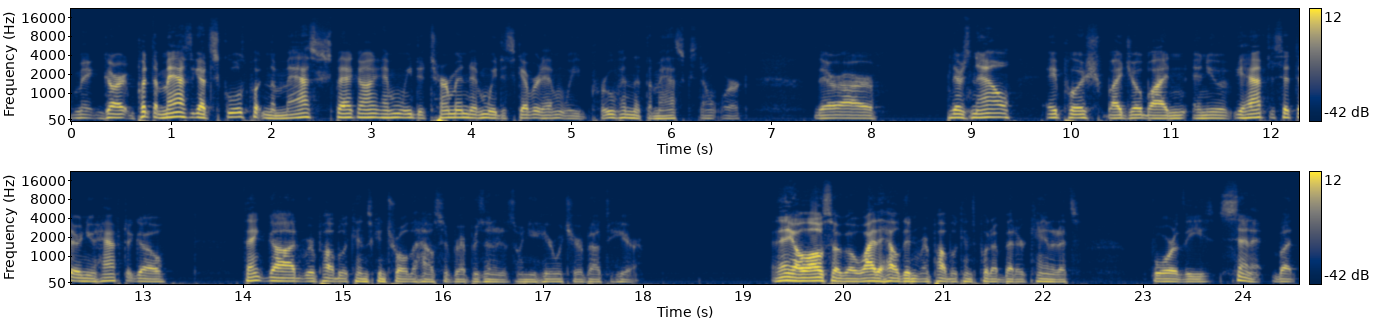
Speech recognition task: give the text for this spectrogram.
make guard, put the mask. We got schools putting the masks back on. Haven't we determined? Haven't we discovered? Haven't we proven that the masks don't work? There are. There's now a push by Joe Biden, and you you have to sit there and you have to go. Thank God Republicans control the House of Representatives when you hear what you're about to hear. And then you'll also go, why the hell didn't Republicans put up better candidates for the Senate? But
